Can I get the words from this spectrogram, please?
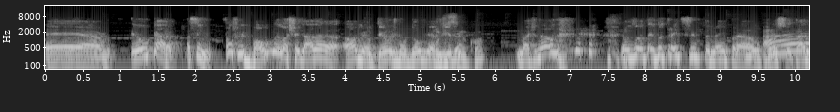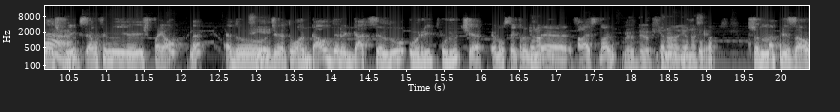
é, eu, cara, assim, foi um filme bom, eu não achei nada. Oh, meu Deus, mudou minha Um de vida. cinco. Mas não, eu dou, eu dou 35 também para o Poço, Ah. tá? Netflix é um filme espanhol, né? É do Sim. diretor Galder Gatzelu Urrutia. Eu não sei traduzir- Eu não- é, falar esse nome. Meu Deus. Eu não, eu não sei. Sobre uma prisão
